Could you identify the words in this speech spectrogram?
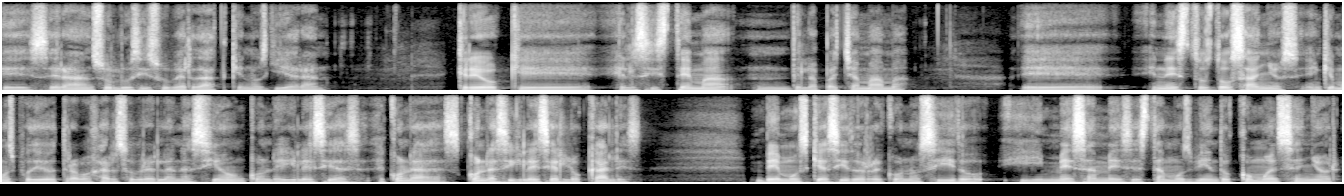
eh, serán su luz y su verdad que nos guiarán. Creo que el sistema mm, de la Pachamama, eh, en estos dos años en que hemos podido trabajar sobre la nación con, las iglesias, eh, con, las, iglesias locales, vemos que ha sido reconocido y mes a mes estamos viendo cómo el Señor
